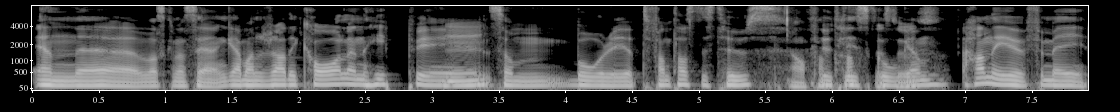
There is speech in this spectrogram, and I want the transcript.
En, eh, vad ska man säga, en gammal radikal, en hippie Mm. som bor i ett fantastiskt hus Ja, ute i fantastiskt skogen. hus. Han är ju för mig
